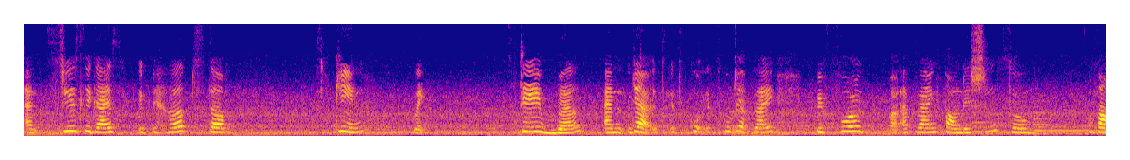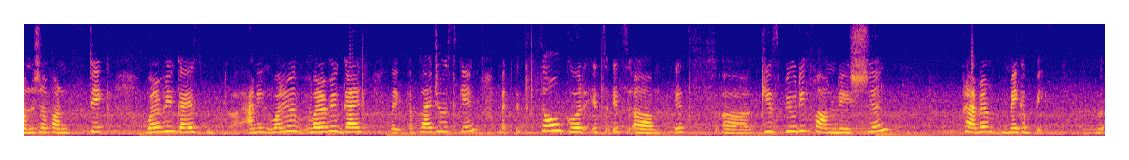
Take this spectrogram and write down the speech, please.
And seriously, guys, it helps the skin like stay well. And yeah, it's it's good. It's good to apply before uh, applying foundation. So foundation, foundation stick, whatever you guys. I mean, whatever whatever you guys like apply to your skin but it's so good it's it's um it's uh kiss beauty foundation primer makeup base look.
